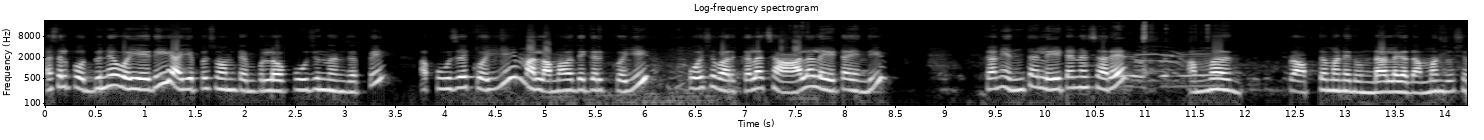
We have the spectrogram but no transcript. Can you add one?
అసలు పొద్దున్నే పోయేది అయ్యప్ప స్వామి టెంపుల్లో పూజ ఉందని చెప్పి ఆ పూజకి పోయి మళ్ళీ అమ్మ దగ్గరికి పోయి పోసే వరకల్లా చాలా లేట్ అయింది. కానీ ఎంత లేట్ అయినా సరే అమ్మ ప్రాప్తం అనేది ఉండాలి కదా. అమ్మని చూసే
